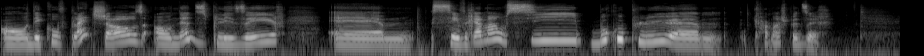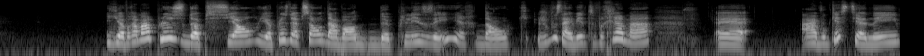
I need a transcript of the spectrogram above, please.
on découvre plein de choses, on a du plaisir. C'est vraiment aussi beaucoup plus comment je peux dire? Il y a vraiment plus d'options. Il y a plus d'options d'avoir de plaisir. Donc, je vous invite vraiment euh, à vous questionner.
